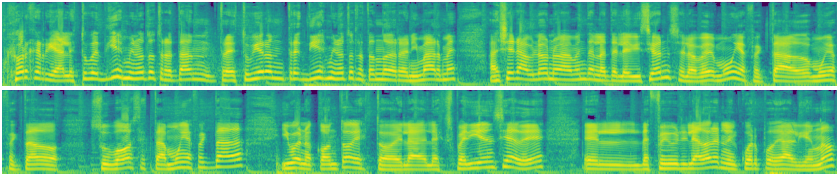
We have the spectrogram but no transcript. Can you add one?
Jorge Rial, estuve 10 minutos tratando, tra- estuvieron tre- 10 minutos tratando de reanimarme. Ayer habló nuevamente en la televisión, se lo ve muy afectado, muy afectado, su voz está muy afectada. Y bueno, contó esto, la, la experiencia de el desfibrilador en el cuerpo de alguien, ¿no?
